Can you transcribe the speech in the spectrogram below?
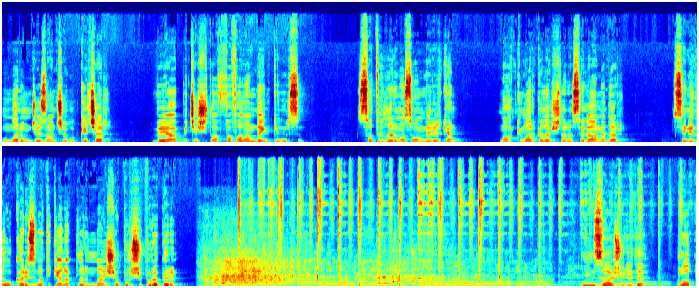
Umarım cezan çabuk geçer veya bir çeşit affa falan denk gelirsin. Satırlarıma son verirken mahkum arkadaşlara selam eder, seni de o karizmatik yanaklarından şapur şupur öperim. İmza Jülide. Not.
